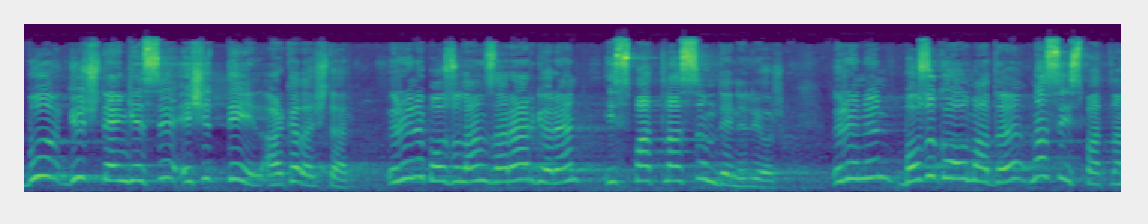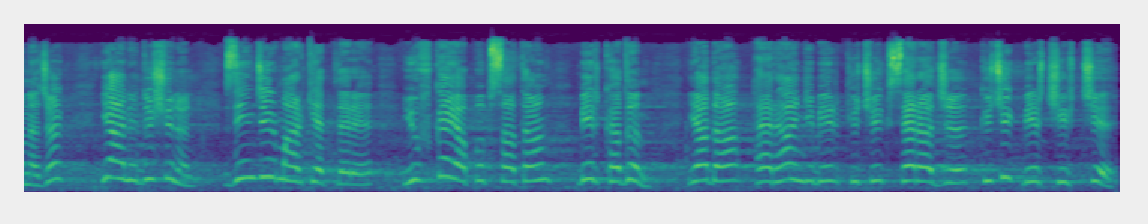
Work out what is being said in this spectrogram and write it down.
Bu güç dengesi eşit değil arkadaşlar. Ürünü bozulan, zarar gören ispatlasın deniliyor. Ürünün bozuk olmadığı nasıl ispatlanacak? Yani düşünün zincir marketlere yufka yapıp satan bir kadın ya da herhangi bir küçük seracı, küçük bir çiftçi,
